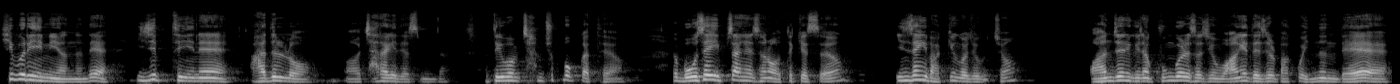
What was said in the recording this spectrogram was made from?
히브리인이었는데 이집트인의 아들로 어, 자라게 되었습니다. 어떻게 보면 참 축복 같아요. 모세 입장에서는 어떻겠어요? 인생이 바뀐 거죠. 그렇죠? 완전히 그냥 궁궐에서 지금 왕의 대접을 받고 있는데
